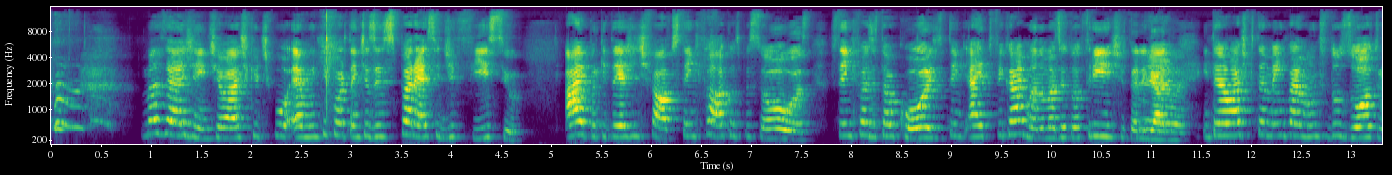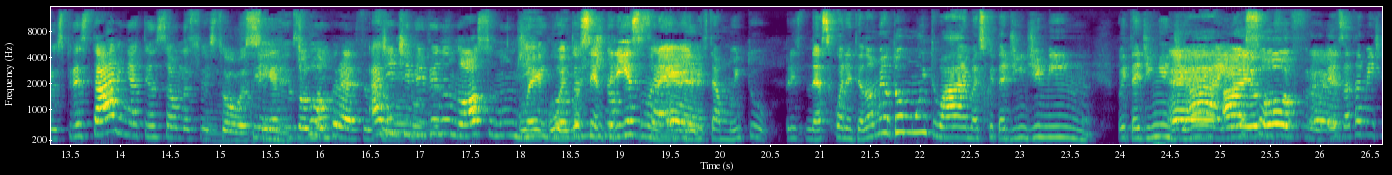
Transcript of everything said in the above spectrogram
Mas é, gente, eu acho que, tipo, é muito importante. Às vezes parece difícil. Ai, porque daí a gente fala, tu tem que falar com as pessoas, tu tem que fazer tal coisa, tem que... Aí tu fica, ai, mano, mas eu tô triste, tá ligado? É. Então eu acho que também vai muito dos outros, prestarem atenção nas pessoas. Sim, as pessoas Tipo, não prestam A gente vive no nosso mundinho. O, o enquanto a gente não egocentrismo, né? Ele tá muito. Nessa quarentena aumentou muito. Ai, mas coitadinho de mim. Coitadinha de. É, ai, ah, eu, eu sofro. é. Exatamente.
